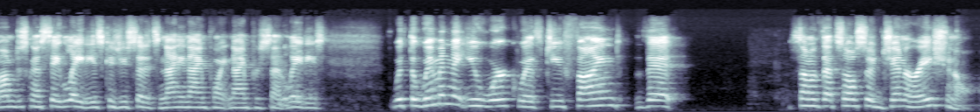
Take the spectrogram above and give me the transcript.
well, I'm just going to say ladies, because you said it's 99.9% ladies. With the women that you work with, do you find that some of that's also generational?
